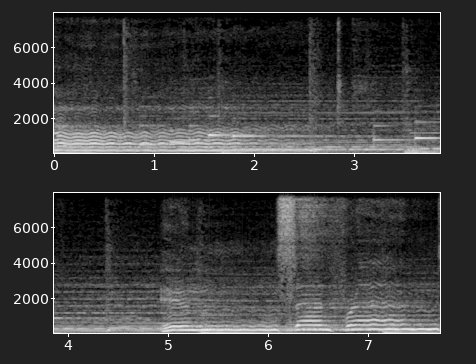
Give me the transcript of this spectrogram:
heart in San Francisco.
